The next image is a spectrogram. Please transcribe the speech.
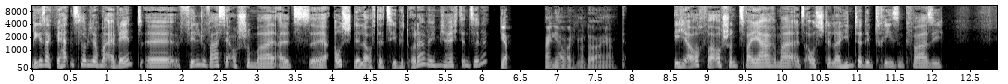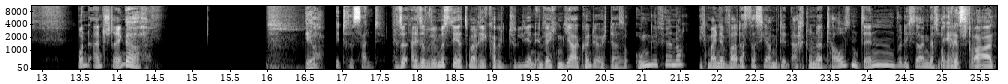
wie gesagt, wir hatten es, glaube ich, auch mal erwähnt. Äh, Phil, du warst ja auch schon mal als äh, Aussteller auf der CeBIT, oder? Wenn ich mich recht entsinne. Ein Jahr war ich mal da, ja. Ich auch, war auch schon zwei Jahre mal als Aussteller hinter dem Tresen quasi. Und anstrengend. Ja, Ja. interessant. Also, also wir müssten jetzt mal rekapitulieren. In welchem Jahr? Könnt ihr euch da so ungefähr noch? Ich meine, war das das Jahr mit den 800.000? Denn würde ich sagen, das war nee, das war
